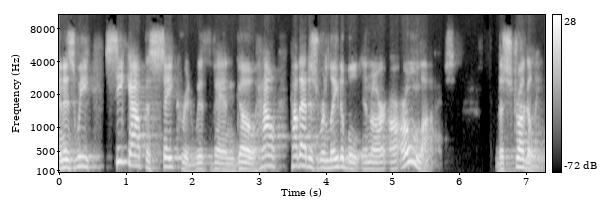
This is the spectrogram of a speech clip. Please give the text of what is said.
And as we seek out the sacred with Van Gogh, how, how that is relatable in our, our own lives, the struggling,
